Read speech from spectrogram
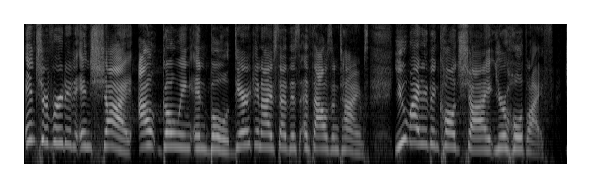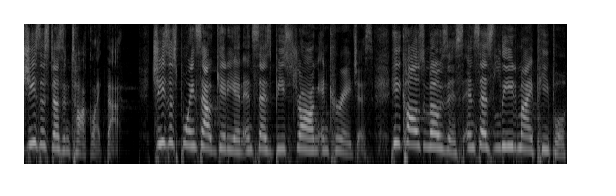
introverted and shy, outgoing and bold. Derek and I have said this a thousand times. You might have been called shy your whole life. Jesus doesn't talk like that. Jesus points out Gideon and says, Be strong and courageous. He calls Moses and says, Lead my people.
